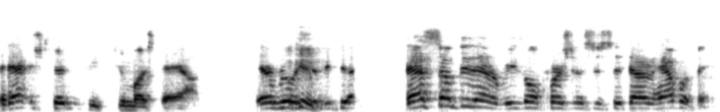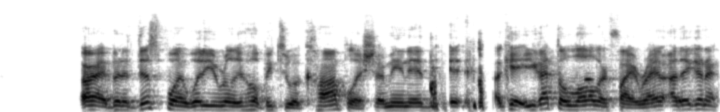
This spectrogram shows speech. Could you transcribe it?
That shouldn't be too much to ask. It really Okay. should be. Too, that's something that a reasonable person should sit down and have with me. All right, but at this point, what are you really hoping to accomplish? I mean, it, it, okay, you got the Lawler fight, right? Are they gonna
